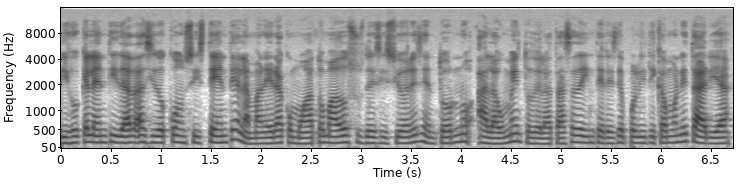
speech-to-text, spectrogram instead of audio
Dijo que la entidad ha sido consistente en la manera como ha tomado sus decisiones en torno al aumento de la tasa de interés de política monetaria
